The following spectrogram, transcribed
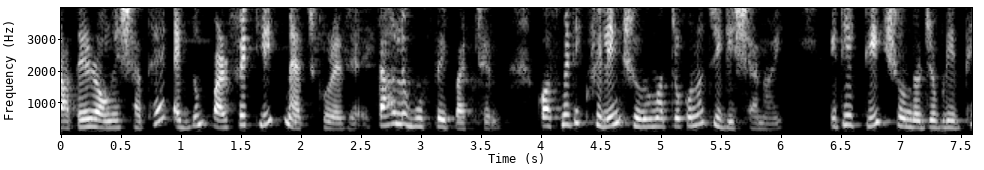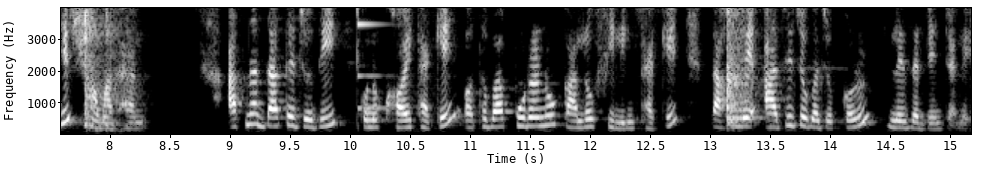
দাঁতের রঙের সাথে একদম পারফেক্টলি ম্যাচ করে যায়। তাহলে বুঝতেই পারছেন কসমেটিক ফিলিং শুধুমাত্র কোনো চিকিৎসা নয়, এটি একটি সৌন্দর্য বৃদ্ধির সমাধান। আপনার দাঁতে যদি কোনো ক্ষয় থাকে অথবা পুরানো কালো ফিলিং থাকে, তাহলে আজই যোগাযোগ করুন লেজার ডেন্টালে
